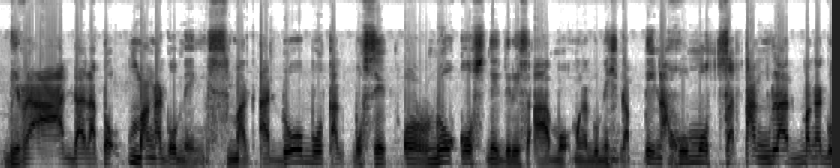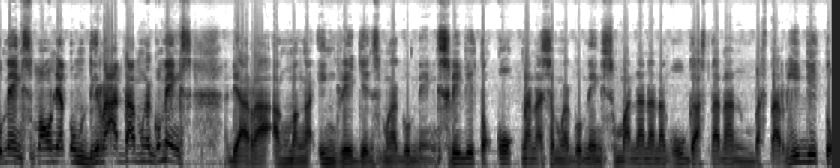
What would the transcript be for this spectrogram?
Birada na to mga gumings. Mag-adobo tag pusit or nukos ni diri sa amo mga gumings nga pinahumot sa tanglad mga gumings. Mao niya tong birada mga gumings. Diara ang mga ingredients mga gumings. Ready to cook na na siya mga gumings. Sumana na nagugas tanan basta ready to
